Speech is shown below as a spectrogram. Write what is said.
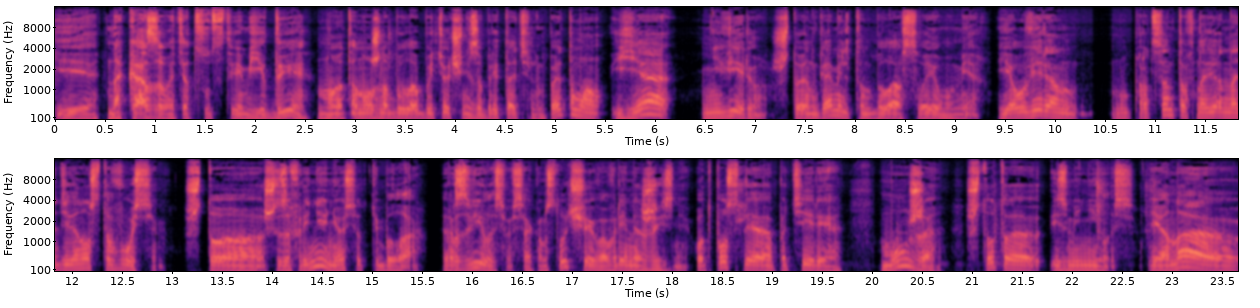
и наказывать отсутствием еды, ну, это нужно было быть очень изобретательным. Поэтому я не верю, что Энн Гамильтон была в своем уме. Я уверен, ну, процентов, наверное, 98 что шизофрения у нее все-таки была. Развилась, во всяком случае, во время жизни. Вот после потери мужа что-то изменилось. И она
